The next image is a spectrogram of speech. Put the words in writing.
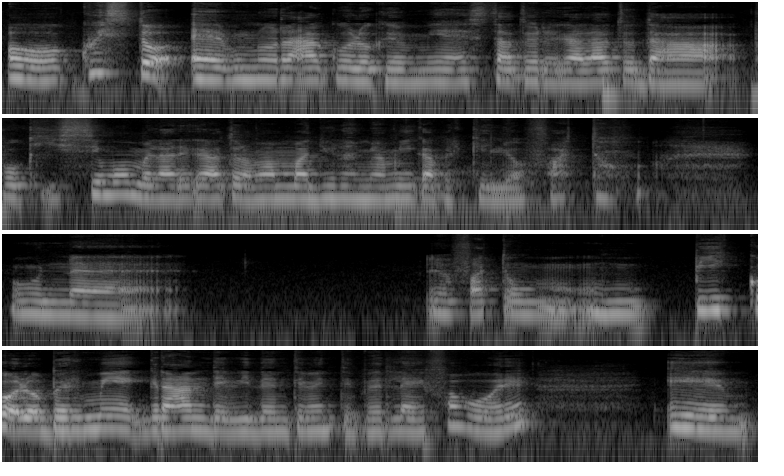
Oh, questo è un oracolo che mi è stato regalato da pochissimo, me l'ha regalato la mamma di una mia amica perché gli ho fatto un, eh, ho fatto un, un piccolo per me, grande evidentemente per lei favore e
